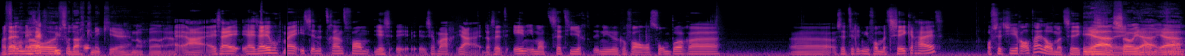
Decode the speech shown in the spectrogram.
Maar hij, hij wel een verdacht knikje nog wel, ja. Ja, hij zei, hij zei volgens mij iets in de trend van... Je, eh, zeg maar, ja, er zit één iemand zit hier in ieder geval zonder... Uh, uh, zit hier in ieder geval met zekerheid. Of zit je hier altijd al met zekerheid? Ja, nee? zo ja, En dan- ja. en dan-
